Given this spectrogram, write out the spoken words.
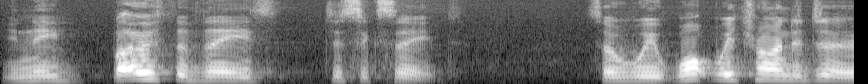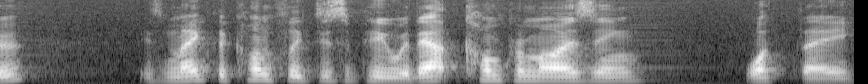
you need both of these to succeed. So we, what we're trying to do is make the conflict disappear without compromising what they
